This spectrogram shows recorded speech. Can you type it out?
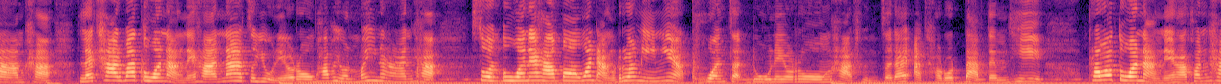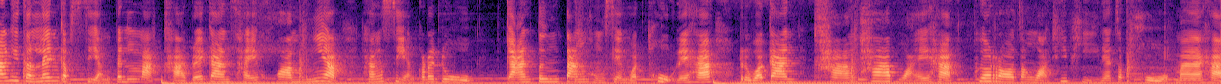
ตามค่ะ และคาดว่าตัวหนังนะคะ น่าจะอยู่ในโรงภาพยนตร์ไม่นานค่ะส่วนตัวนะคะมองว่าหนังเรื่องนี้เนี่ยควรจะดูในโรงค่ะถึงจะได้อัธรสแบบเต็มที่ เพราะว่าตัวหนังเนี่ยคะค่อนข้างที่จะเล่นกับเสียงเป็นหลักค่ะ ด้วยการใช้ความเงียบทั้งเสียงกระดูก การตึงตังของเสียงวัตถุนะคะ หรือว่าการค้างภาพไว้ค่ะ เพื่อรอจังหวะที่ผีเนี่ยจะโผล่มาค่ะ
